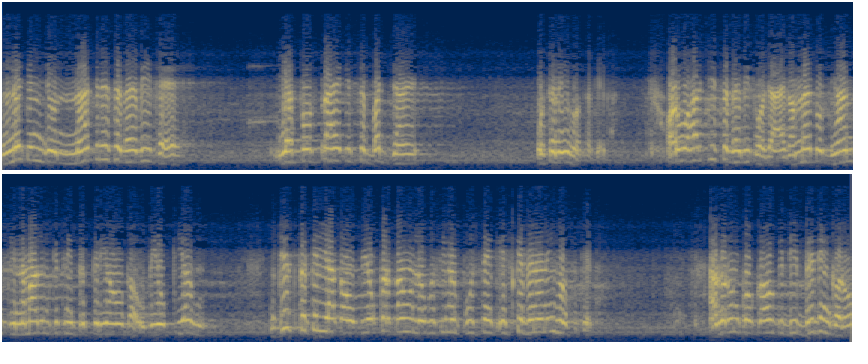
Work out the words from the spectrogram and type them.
लेकिन जो नाचने से भयभीत है या सोचता है कि इससे बच जाए, उसे नहीं हो सकेगा। और वो हर चीज़ से भयभीत हो जाएगा। मैं तो ध्यान की न मालूम कितनी प्रक्रियाओं का उपयोग किया हूँ। जिस प्रक्रिया का उपयोग करता हूँ, लोग उसी में पूछते हैं कि इसके बिना नहीं हो सकेगा। अगर उनको कहो कि डीप ब्रीदिंग करो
